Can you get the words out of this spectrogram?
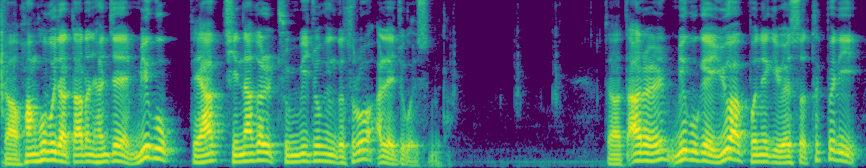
자, 황 후보자 딸은 현재 미국 대학 진학을 준비 중인 것으로 알려지고 있습니다. 자, 딸을 미국에 유학 보내기 위해서 특별히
